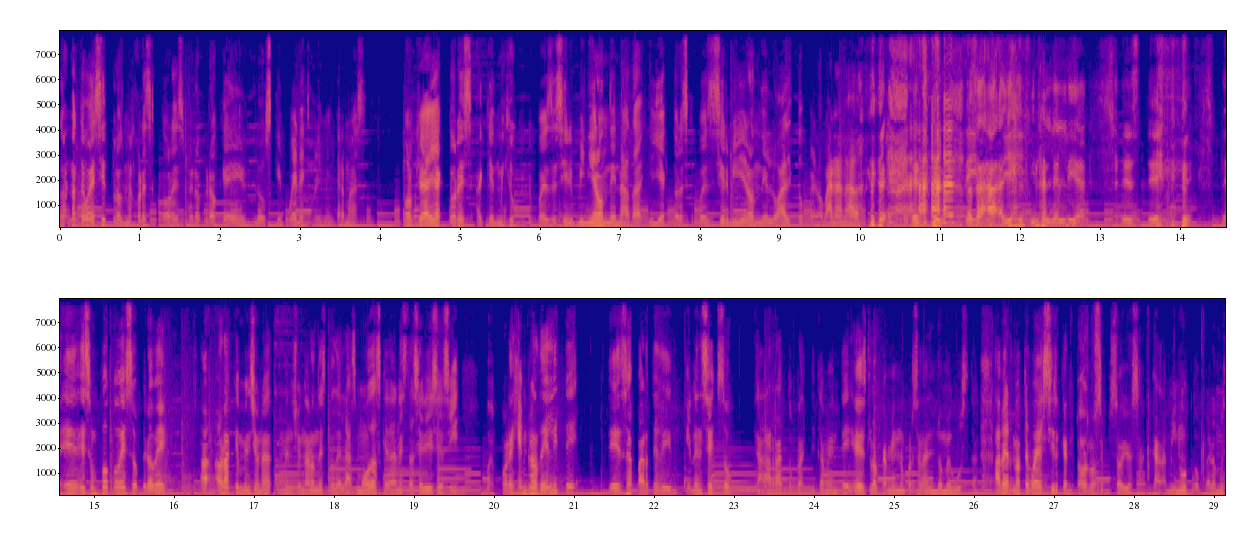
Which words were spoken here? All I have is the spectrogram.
no, no te voy a decir que los mejores actores, pero creo que los que pueden experimentar más. Porque hay actores aquí en México que puedes decir vinieron de nada y hay actores que puedes decir vinieron de lo alto, pero van a nada. Sí, o sea, sí, ahí sí. al final del día, este, es un poco eso, pero ve, ahora que menciona- mencionaron esto de las modas que dan estas series y así, pues, por ejemplo, de Élite, esa parte de tienen sexo cada rato prácticamente, es lo que a mí en lo personal no me gusta. A ver, no te voy a decir que en todos los episodios a cada minuto, pero me,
